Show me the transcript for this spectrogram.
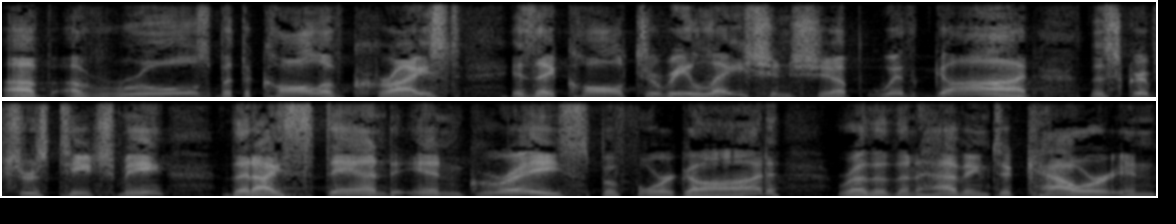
of, of rules, but the call of Christ is a call to relationship with God. The scriptures teach me that I stand in grace before God rather than having to cower in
